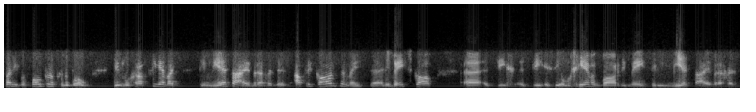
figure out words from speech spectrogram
van die bevolkingsgroepe op demografie wat die meeste huiwerig is, is Afrikaanse mense. In die Weskaap uh, is die is die is die omgewing waar die mense die meeste huiwerig is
